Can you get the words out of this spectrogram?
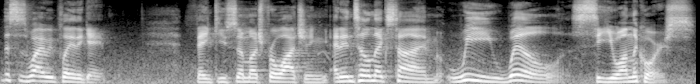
this is why we play the game. Thank you so much for watching, and until next time, we will see you on the course.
